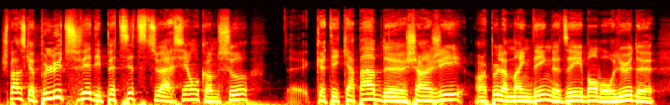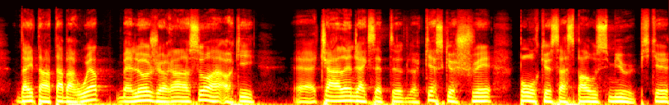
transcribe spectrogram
je pense que plus tu fais des petites situations comme ça, euh, que tu es capable de changer un peu le minding, de dire, bon, bon au lieu de d'être en tabarouette, ben là, je rends ça en, OK, euh, challenge accepted. Qu'est-ce que je fais pour que ça se passe mieux? Puis que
